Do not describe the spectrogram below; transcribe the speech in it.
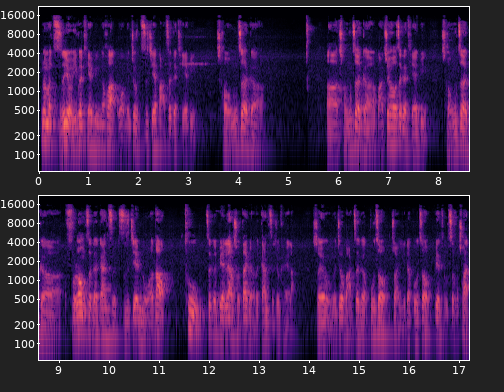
那么只有一个铁饼的话，我们就直接把这个铁饼从这个，呃，从这个把最后这个铁饼从这个 from 这个杆子直接挪到 to 这个变量所代表的杆子就可以了。所以我们就把这个步骤转移的步骤变成字符串。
